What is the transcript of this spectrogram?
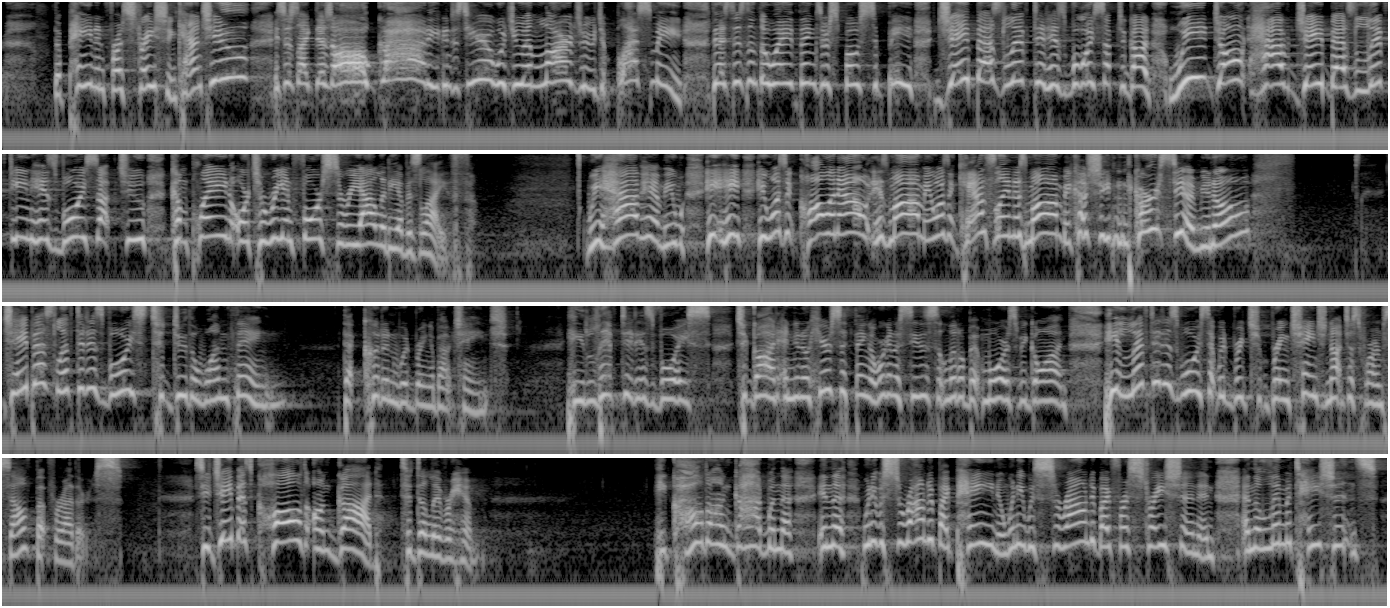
the pain and frustration, can't you? It's just like this, oh, God, you can just hear, would you enlarge me? Would you bless me? This isn't the way things are supposed to be. Jabez lifted his voice up to God. We don't have Jabez lifting his voice up to complain or to reinforce the reality of his life. We have him. He, he, he, he wasn't calling out his mom. He wasn't canceling his mom because she cursed him, you know? Jabez lifted his voice to do the one thing that could and would bring about change. He lifted his voice to God. And you know, here's the thing, and we're going to see this a little bit more as we go on. He lifted his voice that would bring change not just for himself, but for others. See, Jabez called on God to deliver him. He called on God when, the, in the, when he was surrounded by pain and when he was surrounded by frustration and, and the limitations.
